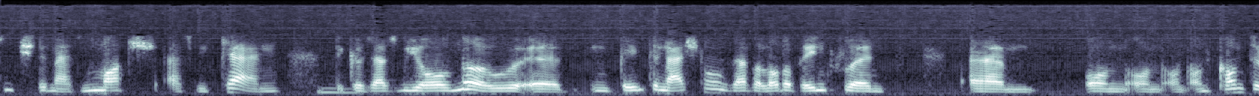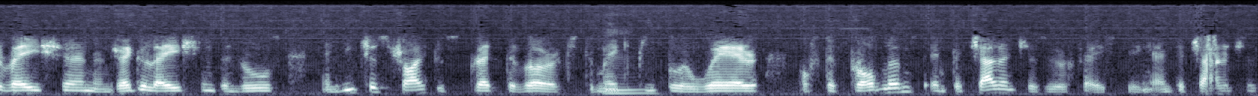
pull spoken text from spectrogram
teach them as much as we can mm. because as we all know uh, the internationals have a lot of influence um, on, on, on, on, conservation and regulations and rules and we just try to spread the word to make mm. people aware of the problems and the challenges we're facing and the challenges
